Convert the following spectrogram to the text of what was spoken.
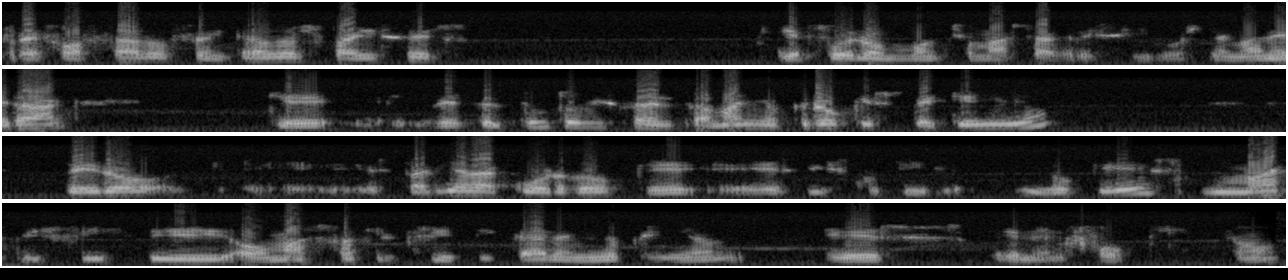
reforzado frente a otros países que fueron mucho más agresivos. De manera que desde el punto de vista del tamaño creo que es pequeño, pero eh, estaría de acuerdo que es discutible. Lo que es más difícil o más fácil criticar, en mi opinión, es el enfoque. ¿no?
